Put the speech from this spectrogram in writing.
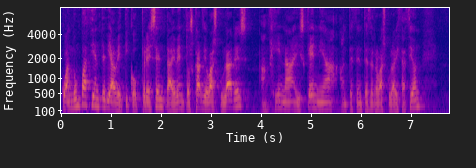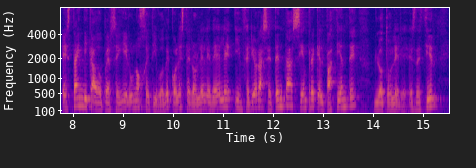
Cuando un paciente diabético presenta eventos cardiovasculares, angina, isquemia, antecedentes de revascularización, está indicado perseguir un objetivo de colesterol LDL inferior a 70 siempre que el paciente lo tolere, es decir,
